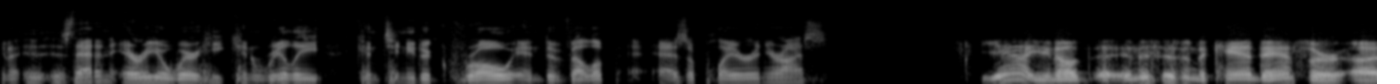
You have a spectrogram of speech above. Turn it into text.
you know, is that an area where he can really continue to grow and develop as a player in your eyes? Yeah, you know, and this isn't a canned answer. Uh,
